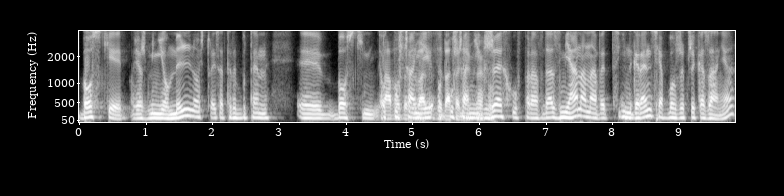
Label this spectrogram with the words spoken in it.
boskie, chociażby nieomylność, która jest atrybutem boskim, Prawo odpuszczanie, wyba- odpuszczanie grzechów. grzechów, prawda? Zmiana nawet, ingerencja w Boże przykazania.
